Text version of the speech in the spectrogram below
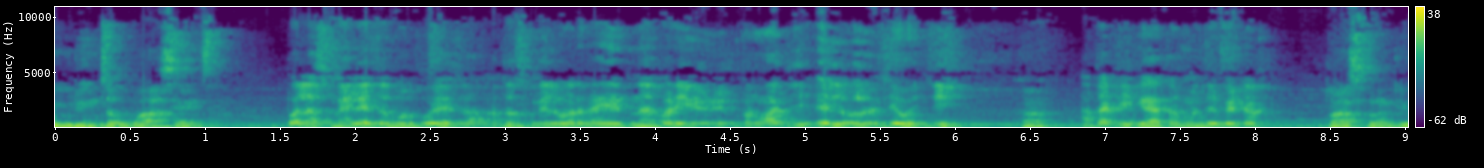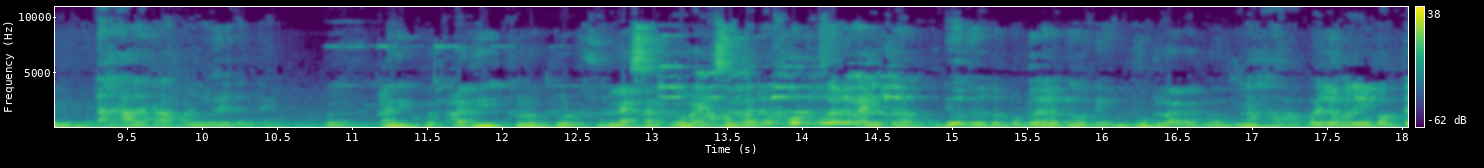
युरिनचा वास यायचा. पहिला स्मेल यायचा भरपूर यायचा. आता स्मेल वगैरे काही येत नाही पण युनिट पण माझी येल्लो कलरची व्हायची. हा. आता ठीक आहे आता म्हणजे बेटर ट्रान्सपरंट युरिन आता ट्रान्सफर युनिट येते बरं. आणि प- आधी थोडं पोट फुगल्यासारखं व्हायचं. पहिलं पोट वगैरे व्हायचं. दिवस दिवस भूक लागत नव्हती. भूक लागत नव्हती. हा पहिलं म्हणजे फक्त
